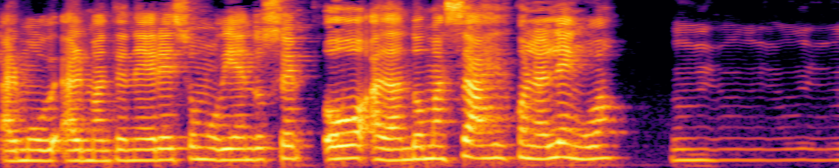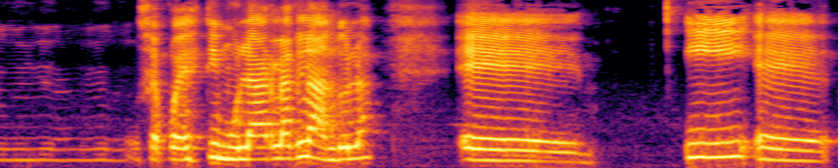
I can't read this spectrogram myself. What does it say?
al, al, mantener eso moviéndose o dando masajes con la lengua, mm, se puede estimular la glándula y eh,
